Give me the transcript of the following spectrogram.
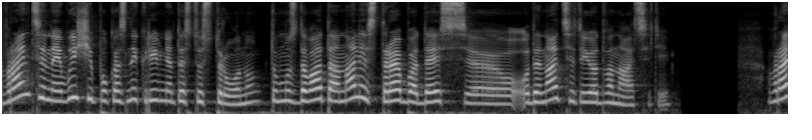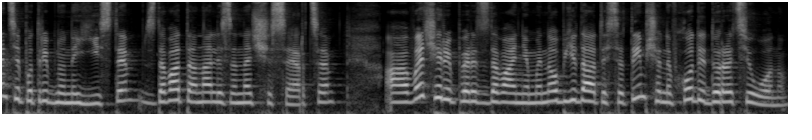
Вранці найвищий показник рівня тестостерону, тому здавати аналіз треба десь е, о 11 і о 12. Вранці потрібно не їсти, здавати аналізи наче серце, а ввечері перед здаваннями не об'їдатися тим, що не входить до раціону.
